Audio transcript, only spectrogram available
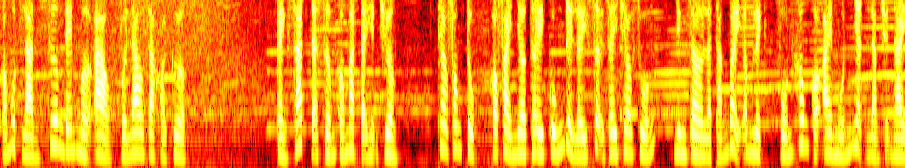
có một làn xương đen mờ ảo vừa lao ra khỏi cửa. Cảnh sát đã sớm có mặt tại hiện trường. Theo phong tục, họ phải nhờ thầy cúng để lấy sợi dây treo xuống, nhưng giờ là tháng 7 âm lịch, vốn không có ai muốn nhận làm chuyện này.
